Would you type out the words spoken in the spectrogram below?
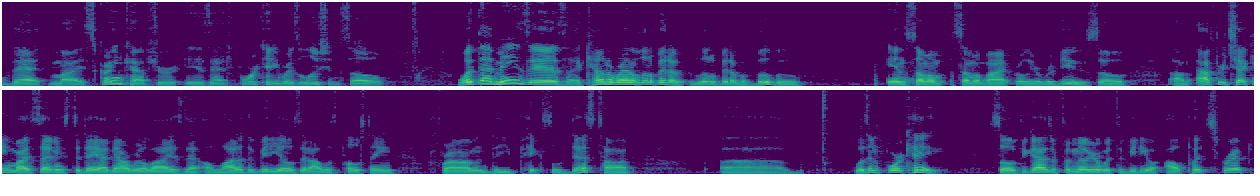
that my screen capture is at 4K resolution. So what that means is I kind of ran a little bit of a little bit of a boo boo in some of some of my earlier reviews. So um, after checking my settings today, I now realize that a lot of the videos that I was posting from the Pixel desktop uh, was in 4K. So if you guys are familiar with the video output script,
